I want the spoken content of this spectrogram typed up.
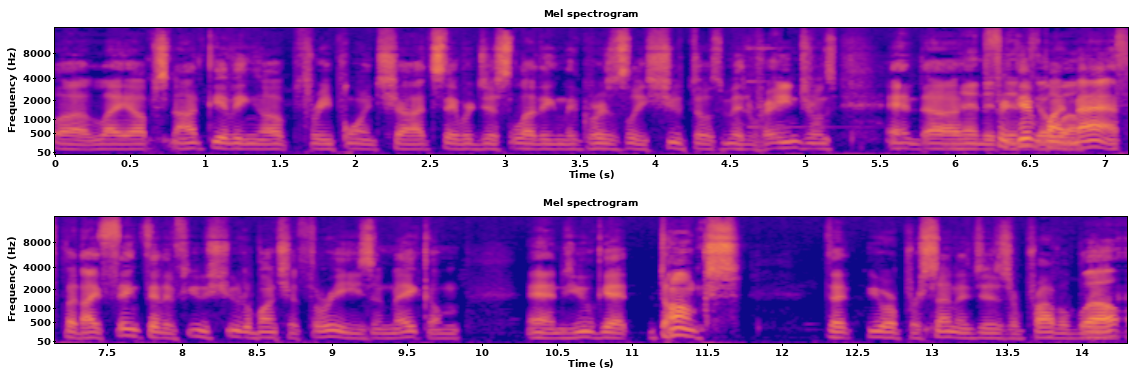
uh, layups, not giving up three point shots. They were just letting the Grizzlies shoot those mid range ones. And, uh, And forgive my well. math, but I think that if you shoot a bunch of threes and make them, and you get dunks, that your percentages are probably Well,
